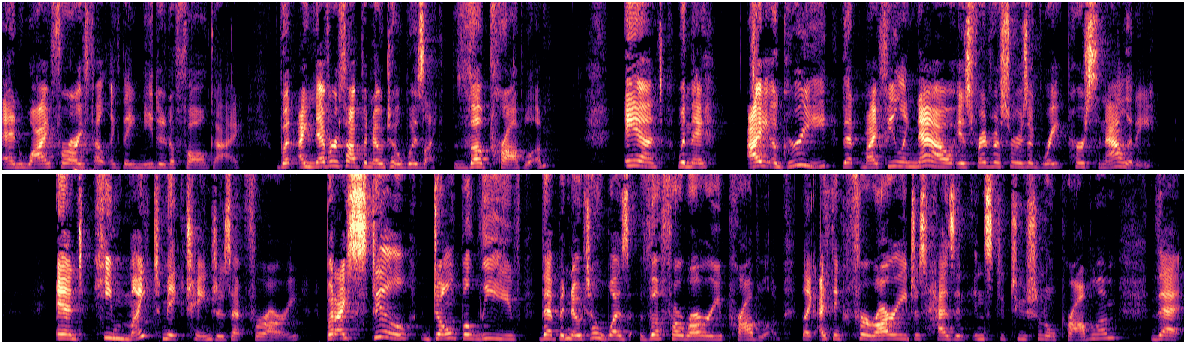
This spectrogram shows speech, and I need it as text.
and why Ferrari felt like they needed a fall guy, but I never thought Binotto was like the problem. And when they, I agree that my feeling now is Fred Vasseur is a great personality and he might make changes at Ferrari, but I still don't believe that Binotto was the Ferrari problem. Like, I think Ferrari just has an institutional problem that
